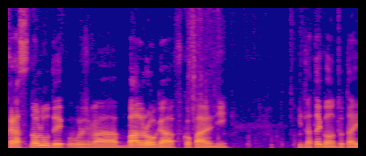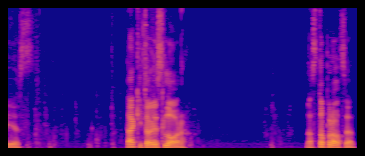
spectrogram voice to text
krasnoludy, kuźwa, Balroga w kopalni. I dlatego on tutaj jest. Taki to jest lore. Na 100%.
